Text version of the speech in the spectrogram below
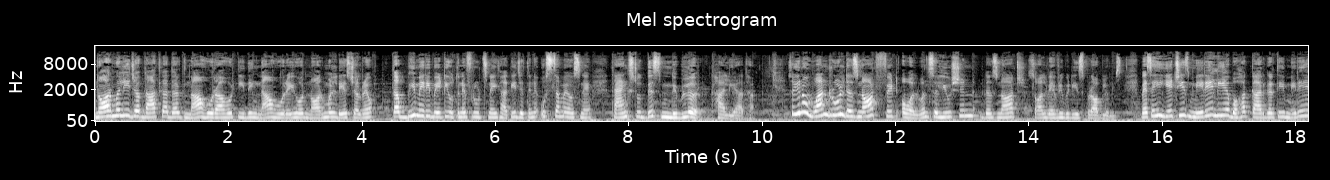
normally जब दांत का दर्द ना हो रहा हो टीदिंग ना हो रही हो नॉर्मल डेज़ चल रहे हो, तब भी मेरी बेटी उतने फ्रूट्स नहीं खाती जितने उस समय उसने थैंक्स टू दिस निबलर खा लिया था। So you know one rule does not fit all one solution does not solve everybody's problems वैसे ही ये चीज़ मेरे लिए बहुत कारगर थी, मेरे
